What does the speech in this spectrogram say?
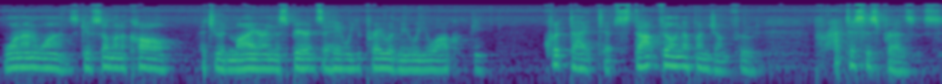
one on ones. Give someone a call that you admire in the spirit and say, hey, will you pray with me? Will you walk with me? Quick diet tips. Stop filling up on junk food. Practice his presence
